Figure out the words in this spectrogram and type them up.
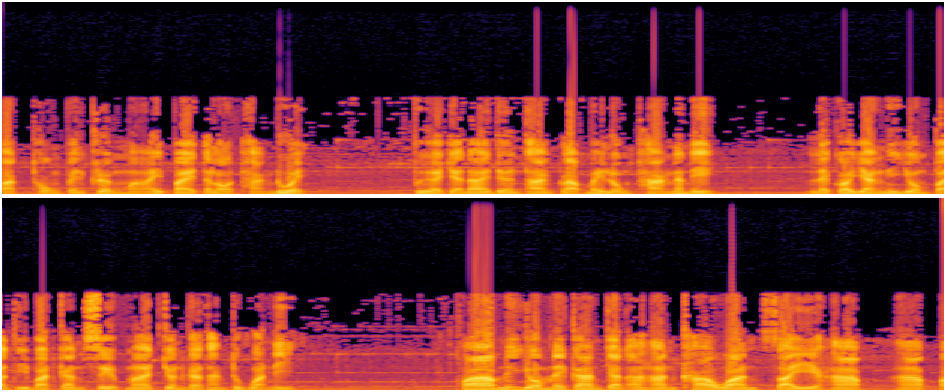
ปักธงเป็นเครื่องหมายไปตลอดทางด้วย เพื่อจะได้เดินทางกลับไม่หลงทางนั่นเอง และก็ยังนิยมปฏิบัติการสืบมาจนกระทั่งทุกวันนี้ ความนิยมในการจัดอาหารคาวหวานใส่หาบหาไป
